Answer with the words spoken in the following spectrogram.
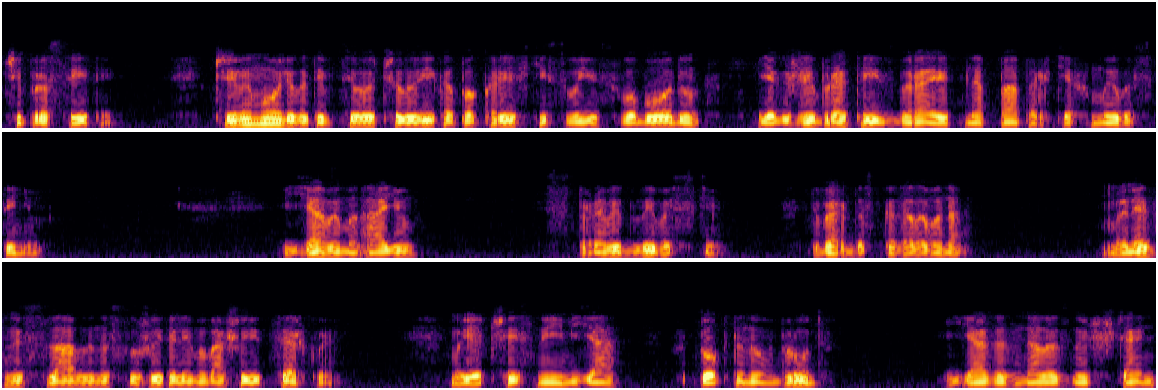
чи просити? Чи вимолювати в цього чоловіка по крихті свою свободу, як жебраки збирають на папертях милостиню? Я вимагаю справедливості, твердо сказала вона. Мене знеславлено служителями вашої церкви. Моє чесне ім'я втоптано в бруд. Я зазнала знущань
